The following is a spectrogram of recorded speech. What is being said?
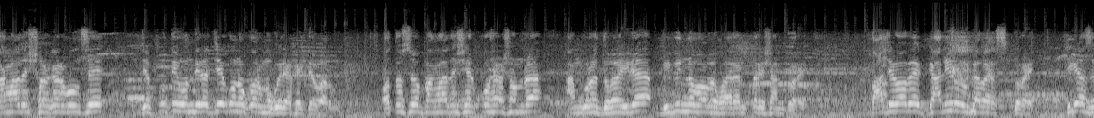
বাংলাদেশ সরকার বলছে যে প্রতিবন্ধীরা যে কোনো কর্ম করে খাইতে পারব। অথচ বাংলাদেশের প্রশাসনরা আমগুলো দোহাইরা বিভিন্নভাবে হয়রান, পরেশান করে। বাজেভাবে গালিও গালাজ করে। ঠিক আছে?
